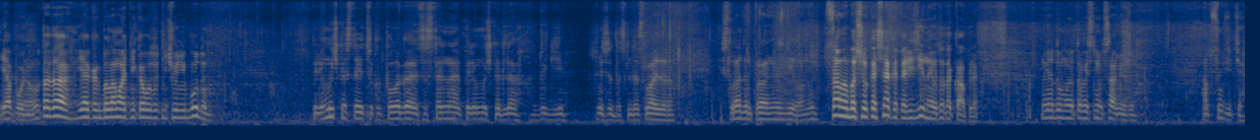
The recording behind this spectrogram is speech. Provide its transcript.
Я понял. Ну тогда я как бы ломать никого тут ничего не буду. Перемычка стоит, все как полагается. Стальная перемычка для дуги. В смысле для, для слайдера. И слайдер правильно сделан. Ну, самый большой косяк это резина и вот эта капля. Ну я думаю, это вы с ним сами же обсудите.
